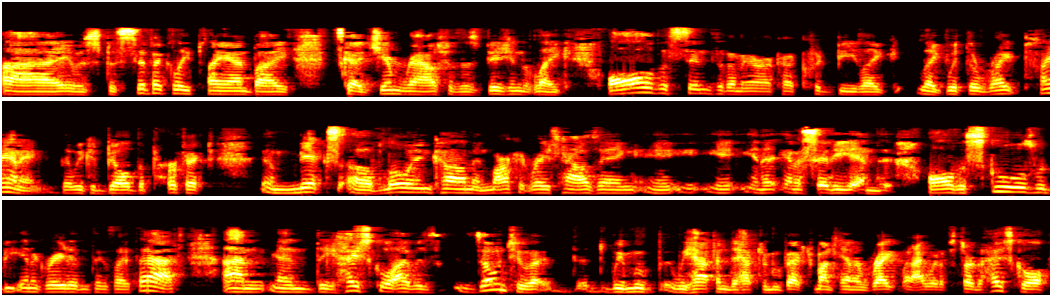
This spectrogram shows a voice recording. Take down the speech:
Uh, it was specifically planned by this guy, Jim Rouse, with this vision that like all the sins of America could be like, like with the right planning, that we could build the perfect uh, mix of low income and market rate housing in, in, a, in a city and all the schools would be integrated and things like that. Um, and the high school I was zoned to, we moved, we happened to have to to move back to Montana right when I would have started high school.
